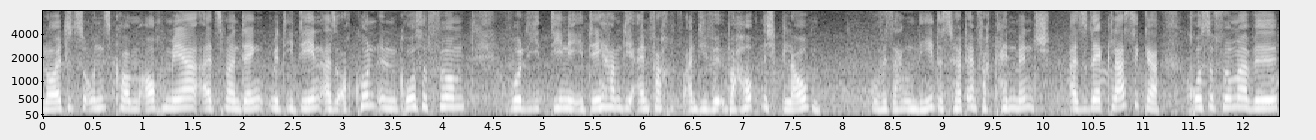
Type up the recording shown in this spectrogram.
Leute zu uns kommen, auch mehr als man denkt mit Ideen, also auch Kunden in große Firmen, wo die, die eine Idee haben, die einfach, an die wir überhaupt nicht glauben wo wir sagen, nee, das hört einfach kein Mensch. Also der Klassiker, große Firma will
